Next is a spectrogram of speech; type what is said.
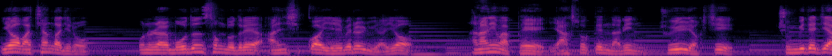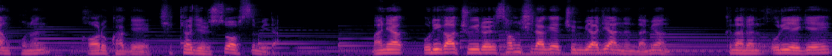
이와 마찬가지로 오늘날 모든 성도들의 안식과 예배를 위하여 하나님 앞에 약속된 날인 주일 역시 준비되지 않고는 거룩하게 지켜질 수 없습니다. 만약 우리가 주일을 성실하게 준비하지 않는다면 그날은 우리에게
